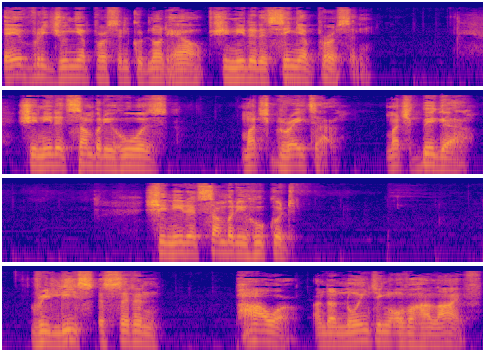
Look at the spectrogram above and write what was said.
Every junior person could not help. She needed a senior person. She needed somebody who was much greater, much bigger. She needed somebody who could release a certain power and anointing over her life.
